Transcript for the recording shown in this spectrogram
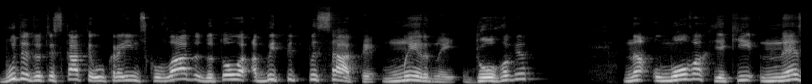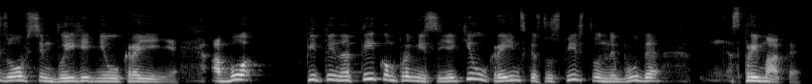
буде дотискати українську владу до того, аби підписати мирний договір на умовах, які не зовсім вигідні Україні, або піти на ті компроміси, які українське суспільство не буде сприймати.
